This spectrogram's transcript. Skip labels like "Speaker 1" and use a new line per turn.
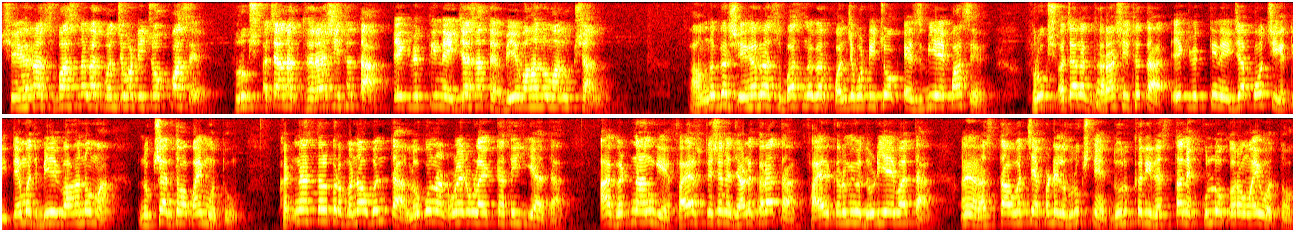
શહેરના સુભાષનગર પંચવટી ચોક પાસે વૃક્ષ અચાનક ધરાશી થતા એક વ્યક્તિને ઈજા સાથે બે વાહનોમાં નુકસાન. ભાવનગર શહેરના સુભાષનગર પંચવટી ચોક એસબીઆઈ પાસે વૃક્ષ અચાનક ધરાશી થતા એક વ્યક્તિને ઈજા પહોંચી હતી તેમજ બે વાહનોમાં નુકસાન થવા પામ્યું હતું. ઘટના સ્થળ પર બનાવ બનતા લોકોના ટોળે ટોળા એકઠા થઈ ગયા હતા. આ ઘટના અંગે ફાયર સ્ટેશને જાણ કરાતા ફાયર કર્મીઓ દોડી આવ્યા હતા અને રસ્તા વચ્ચે પડેલ વૃક્ષને દૂર કરી રસ્તાને ખુલ્લો કરવામાં આવ્યો હતો.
